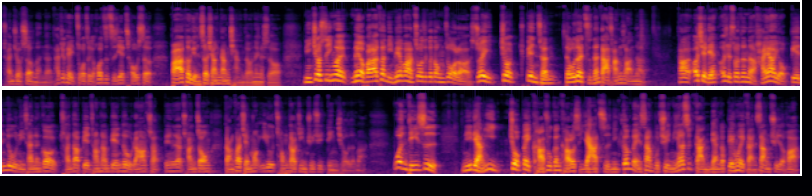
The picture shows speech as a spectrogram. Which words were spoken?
传球射门了，他就可以做这个，或者直接抽射。巴拉克远射相当强的那个时候，你就是因为没有巴拉克，你没有办法做这个动作了，所以就变成德国队只能打长传了。他而且连而且说真的，还要有边路，你才能够传到边长传边路，然后传边路在传中，赶快前锋一路冲到禁区去顶球的嘛。问题是，你两翼就被卡夫跟卡洛斯压制，你根本上不去。你要是赶两个边位赶上去的话。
